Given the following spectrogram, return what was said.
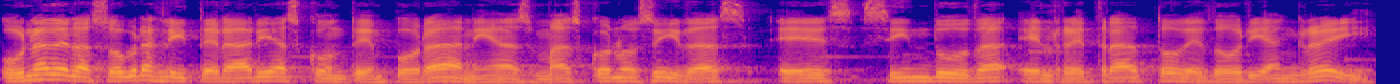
Una de las obras literarias contemporáneas más conocidas es, sin duda, el retrato de Dorian Gray,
